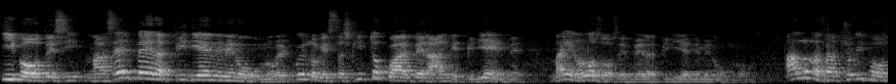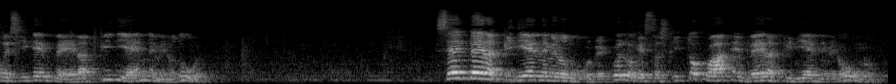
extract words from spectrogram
Ipotesi, ma se è vera PDN-1, per quello che sta scritto qua è vera anche PDN, ma io non lo so se è vera PDN-1. Allora faccio l'ipotesi che è vera PDN-2. Se è vera PDN-2, per quello che sta scritto qua è vera PDN-1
